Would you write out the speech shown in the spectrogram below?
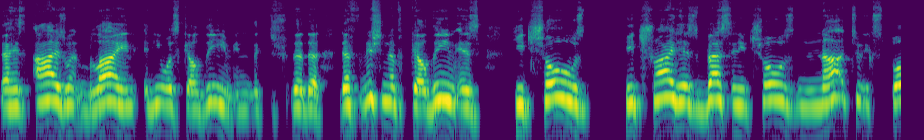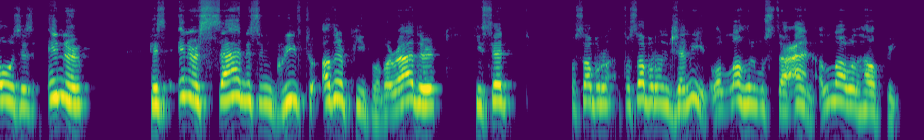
That his eyes went blind and he was kaldim. And the, the, the definition of kaldim is he chose, he tried his best and he chose not to expose his inner his inner sadness and grief to other people, but rather he said, فَصَبْرٌ جَمِيلٌ وَاللَّهُ الْمُسْتَعَانِ Allah will help me.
